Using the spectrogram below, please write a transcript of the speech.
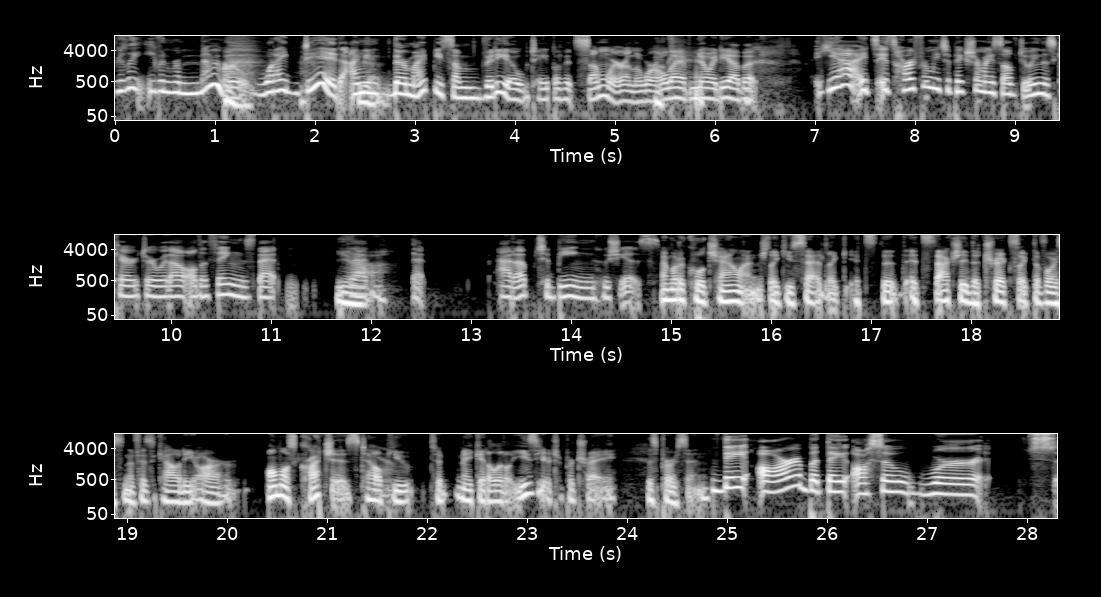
really even remember what I did. I mean, there might be some videotape of it somewhere in the world. I have no idea, but. Yeah, it's it's hard for me to picture myself doing this character without all the things that Yeah. that that add up to being who she is. and what a cool challenge, like you said. Like it's the it's actually the tricks, like the voice and the physicality, are almost crutches to help Yeah. you to make it a little easier to portray this person. They are, but they also were, s-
